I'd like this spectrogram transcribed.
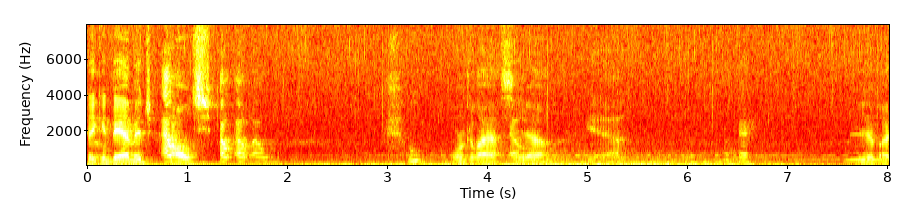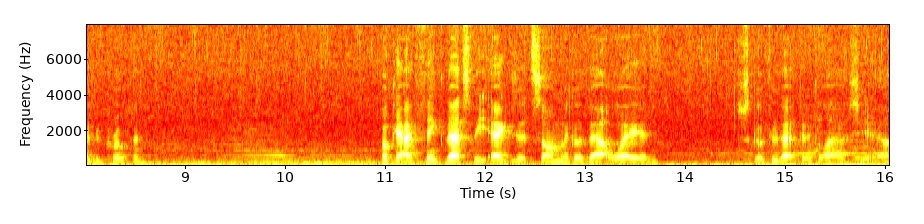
Taking damage. Ow. Ouch. Ow, ow, ow. Ooh. More glass. Ow. Yeah. You have ibuprofen. Okay, I think that's the exit, so I'm going to go that way and just go through that bit of glass. Yeah.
